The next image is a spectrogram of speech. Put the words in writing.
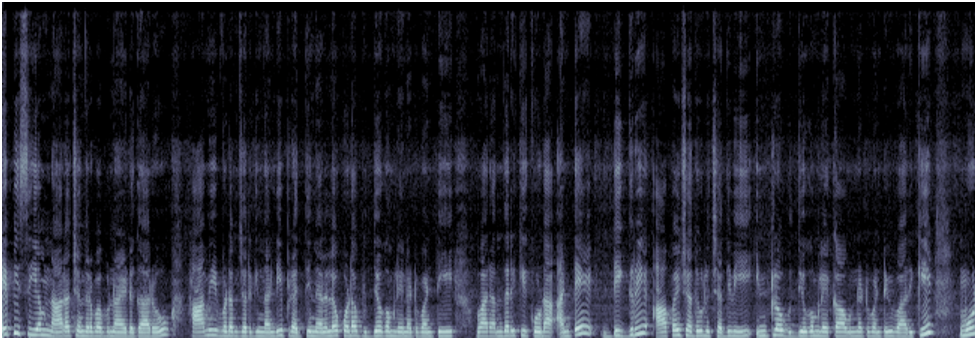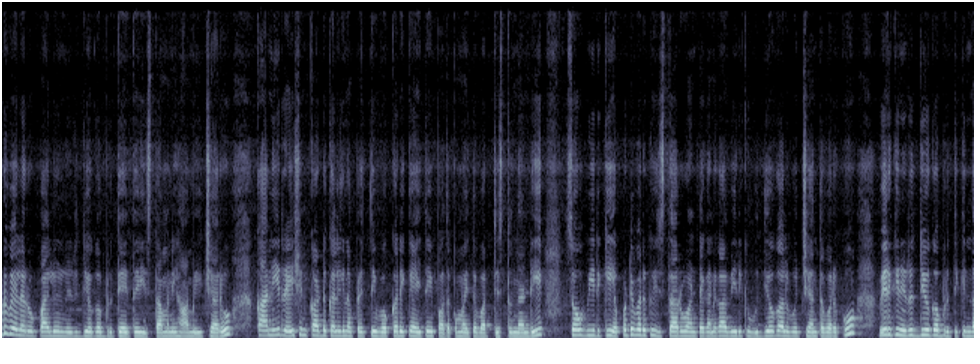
ఏపీ సీఎం నారా చంద్రబాబు నాయుడు గారు హామీ ఇవ్వడం జరిగిందండి. ప్రతి నెలలో కూడా ఉద్యోగం లేనటువంటి వారందరికీ కూడా అంటే డిగ్రీ ఆపై చదువులు చదివి ఇంట్లో ఉద్యోగం లేక ఉన్నటువంటి వారికి మూడు వేల రూపాయలు నిరుద్యోగ భృతి అయితే ఇస్తామని హామీ ఇచ్చారు. కానీ రేషన్ కార్డు కలిగిన ప్రతి ఒక్కరికి అయితే ఈ పథకం అయితే వర్తిస్తుందండి. సో వీరికి ఎప్పటి వరకు ఇస్తారు అంటే కనుక వీరికి ఉద్యోగాలు వచ్చేంత వరకు వీరికి నిరుద్యోగ భృతి కింద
